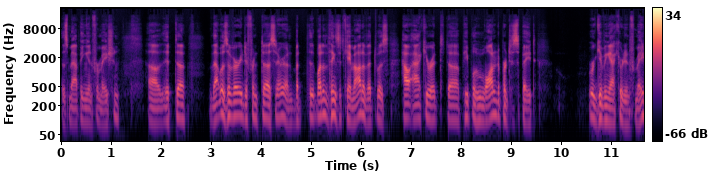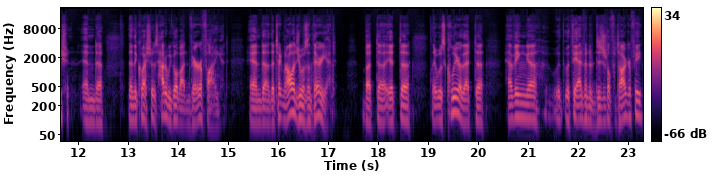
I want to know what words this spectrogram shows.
this mapping information. Uh, it uh, that was a very different uh, scenario. But the, one of the things that came out of it was how accurate people who wanted to participate were giving accurate information. And then the question is, how do we go about verifying it? And the technology wasn't there yet, but uh, it uh, it was clear that uh, having with with the advent of digital photography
